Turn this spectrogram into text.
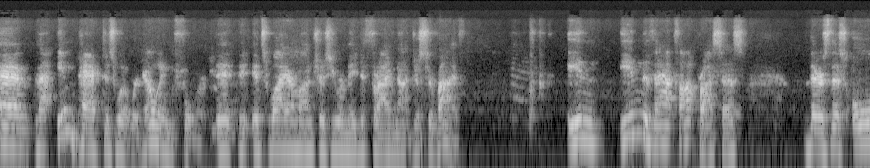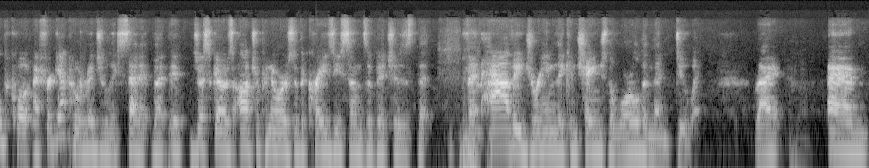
And that impact is what we're going for. It, it- it's why our mantra is you were made to thrive not just survive. In in that thought process there's this old quote and i forget who originally said it but it just goes entrepreneurs are the crazy sons of bitches that that have a dream they can change the world and then do it right? And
